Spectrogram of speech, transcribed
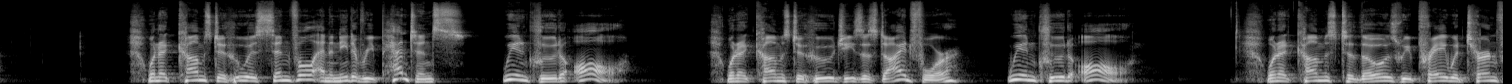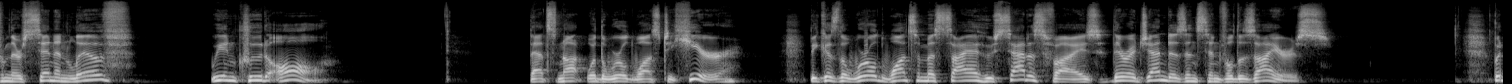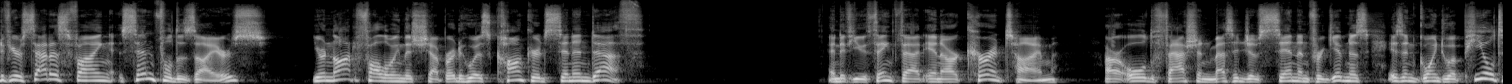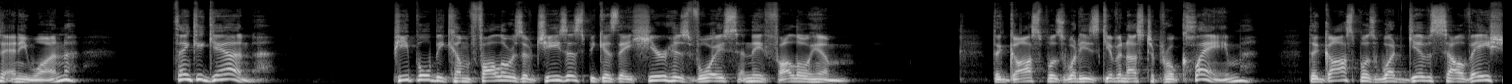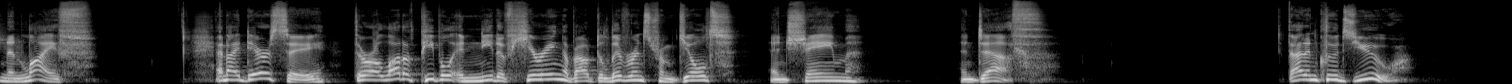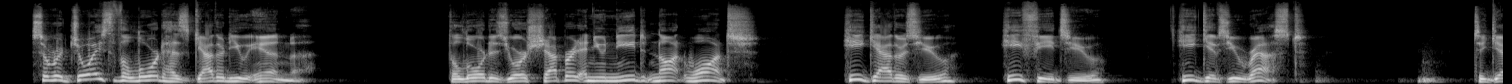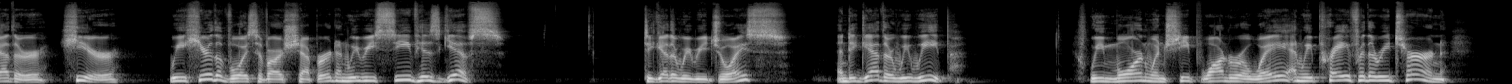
When it comes to who is sinful and in need of repentance, we include all. When it comes to who Jesus died for, we include all. When it comes to those we pray would turn from their sin and live, we include all. That's not what the world wants to hear, because the world wants a Messiah who satisfies their agendas and sinful desires. But if you're satisfying sinful desires, you're not following the shepherd who has conquered sin and death. And if you think that in our current time, our old fashioned message of sin and forgiveness isn't going to appeal to anyone, think again. People become followers of Jesus because they hear his voice and they follow him. The gospel is what he's given us to proclaim. The gospel is what gives salvation and life. And I dare say there are a lot of people in need of hearing about deliverance from guilt and shame and death. That includes you. So rejoice that the Lord has gathered you in. The Lord is your shepherd, and you need not want. He gathers you, He feeds you, He gives you rest. Together, here, we hear the voice of our shepherd and we receive his gifts. Together we rejoice, and together we weep. We mourn when sheep wander away, and we pray for their return.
